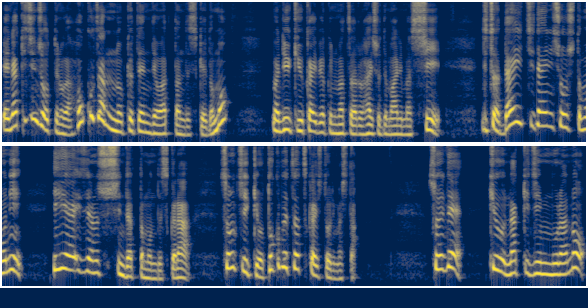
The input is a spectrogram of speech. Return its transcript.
え亡き神城っていうのが北山の拠点ではあったんですけれども、まあ、琉球開闢にまつわる廃所でもありますし実は第一第二少子ともに家やいずれの出身であったもんですからその地域を特別扱いしておりましたそれで旧亡き神村の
